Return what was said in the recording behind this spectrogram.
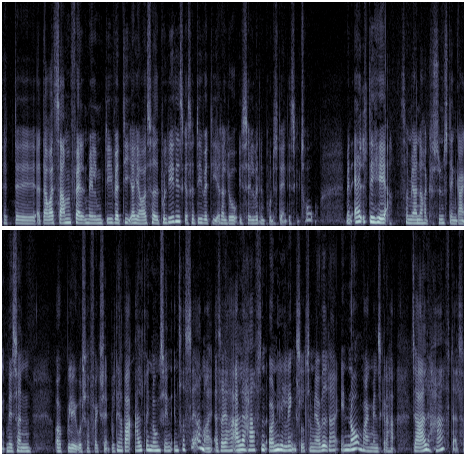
at, øh, at der var et sammenfald mellem de værdier, jeg også havde politisk, og så de værdier, der lå i selve den protestantiske tro. Men alt det her, som jeg nok har synes dengang, med sådan oplevelser for eksempel, det har bare aldrig nogensinde interesseret mig. Altså jeg har aldrig haft en åndelig længsel, som jeg ved, der er enormt mange mennesker, der har. Det har jeg aldrig haft, altså.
